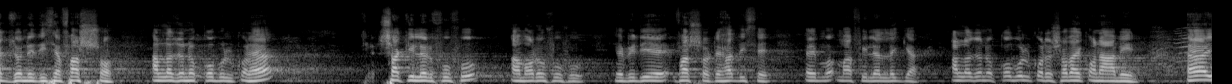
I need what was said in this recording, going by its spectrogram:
একজনে দিছে পাঁচশো। আল্লাহ যেন কবুল করে হ্যাঁ? শাকিলের ফুফু, আমারও ফুফু এবি দিয়ে পাঁচশো টেহা দিছে, এই মাহফিলের লেগিয়া। আল্লাহ যেন কবুল করে সবাই কনা আমিন। এই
